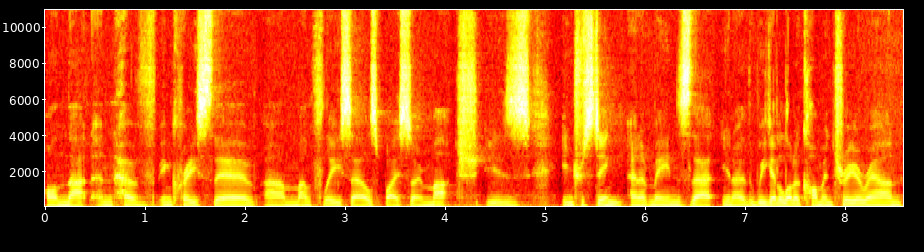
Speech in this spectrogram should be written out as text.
on that and have increased their um, monthly sales by so much is interesting, and it means that you know we get a lot of commentary around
